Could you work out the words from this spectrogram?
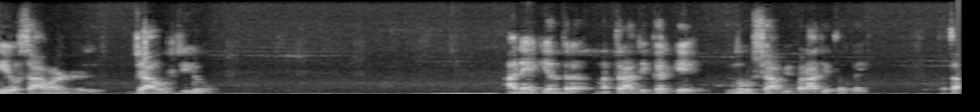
कियो सावण, जाओ, जियो। अनेक यंत्र मंत्रादि करके नूर शाह भी पराजित हो गई, तथा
